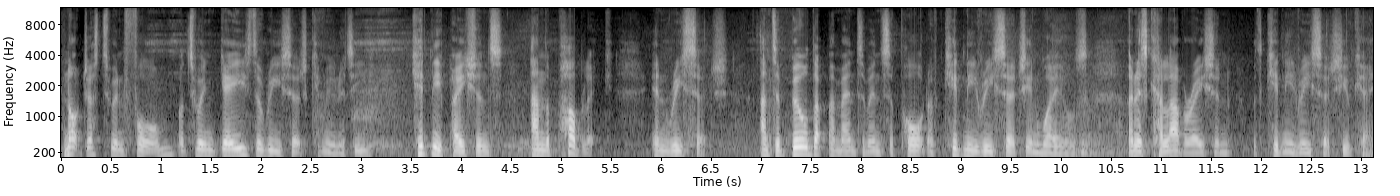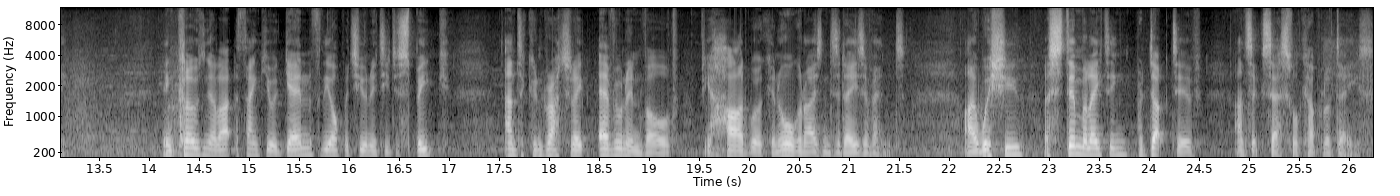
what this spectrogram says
not just to inform, but to engage the research community, kidney patients and the public in research and to build that momentum in support of kidney research in Wales and its collaboration with Kidney Research UK. In closing, I'd like to thank you again for the opportunity to speak and to congratulate everyone involved for your hard work in organising today's event. I wish you a stimulating, productive and successful couple of days.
